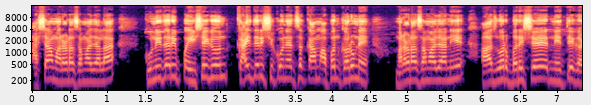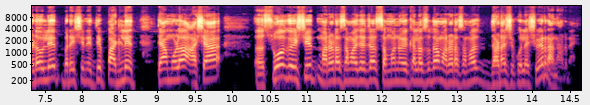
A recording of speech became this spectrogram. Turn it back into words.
अशा मराठा समाजाला कुणीतरी पैसे घेऊन काहीतरी शिकवण्याचं काम आपण करू नये. मराठा समाजाने आजवर बरेचसे नेते घडवलेत बरेचसे नेते पाडलेत. त्यामुळं अशा स्वघोषित मराठा समाजाच्या समन्वयकाला सुद्धा मराठा समाज धडा शिकवल्याशिवाय राहणार नाही.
